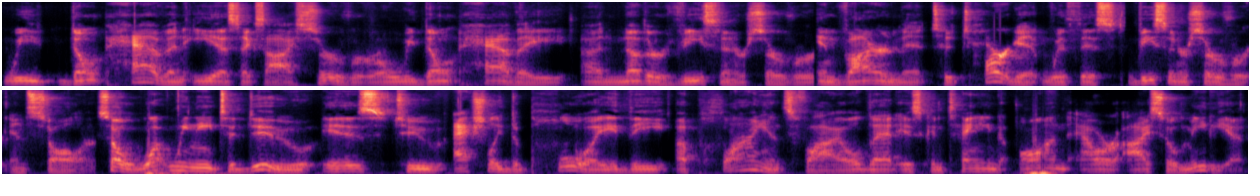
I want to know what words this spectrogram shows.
we don't have an ESXi server or we don't have a another vCenter server environment to target with this vCenter server installer. So what we need to do is to actually deploy the appliance file that is contained on on our ISO media.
